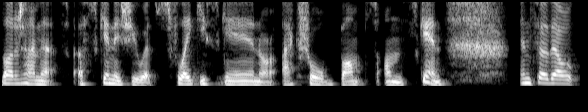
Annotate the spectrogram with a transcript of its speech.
a lot of time that's a skin issue with flaky skin or actual bumps on the skin. And so they'll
